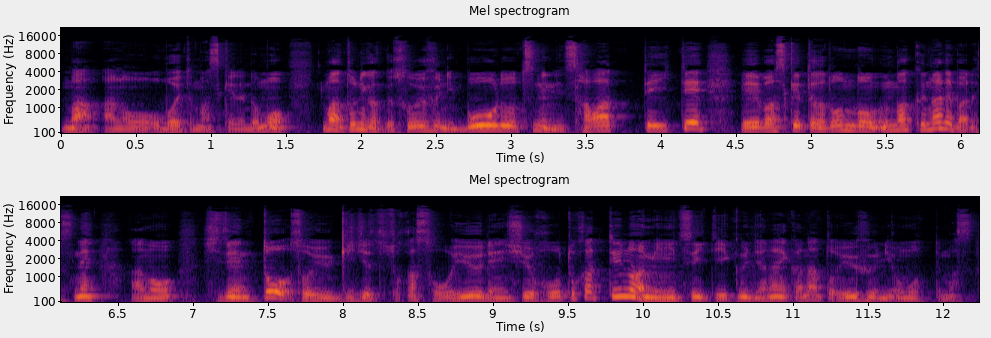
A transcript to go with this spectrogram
まああの覚えてますけれどもまあとにかくそういうふうにボールを常に触っていて、えー、バスケットがどんどん上手くなればですねあの自然とそういう技術とかそういう練習法とかっていうのは身についていくんじゃないかなというふうに思ってます。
